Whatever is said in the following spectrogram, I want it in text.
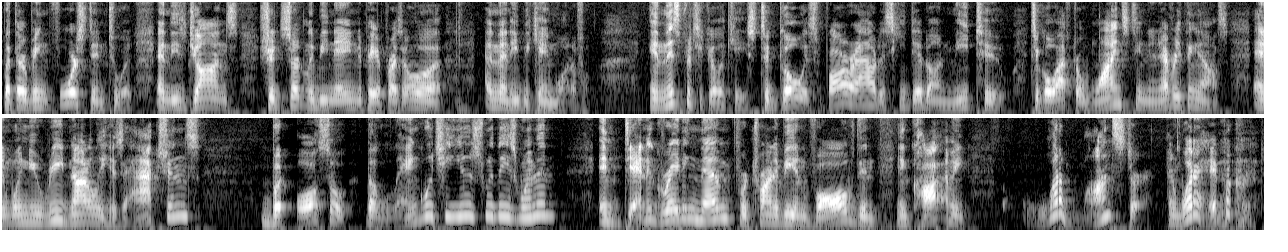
but they're being forced into it. And these Johns should certainly be named to pay a price. Oh, and then he became one of them. In this particular case, to go as far out as he did on Me Too, to go after Weinstein and everything else, and when you read not only his actions, but also the language he used with these women and denigrating them for trying to be involved in in co- I mean, what a monster and what a hypocrite.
